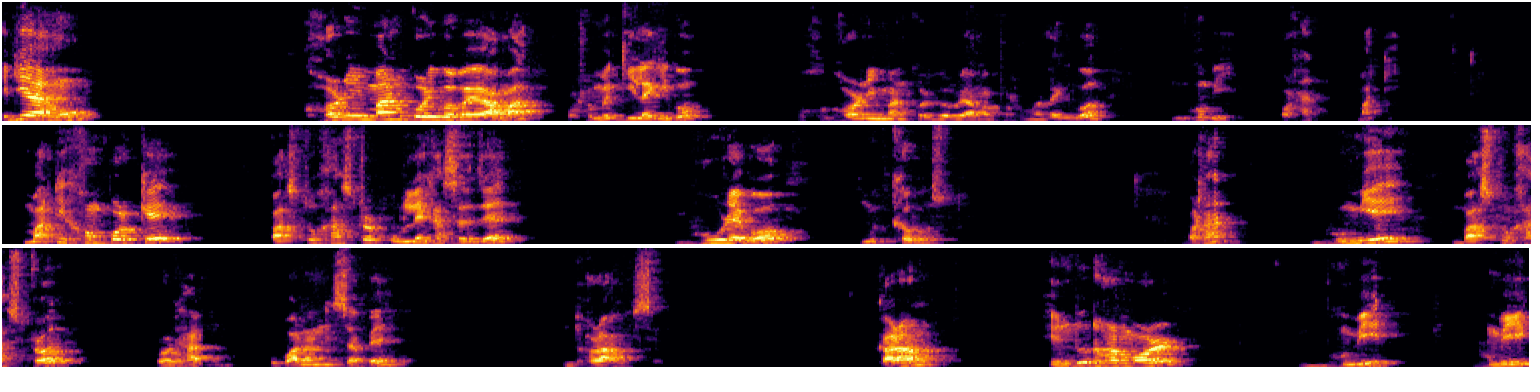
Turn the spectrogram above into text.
এতিয়া আহোঁ ঘৰ নিৰ্মাণ কৰিবৰ বাবে আমাক প্ৰথমে কি লাগিব? ঘৰ নিৰ্মাণ কৰিবৰ বাবে আমাক প্ৰথমে লাগিব ভূমি অৰ্থাৎ মাটি। মাটি সম্পৰ্কে বাস্তুশাস্ত্ৰত উল্লেখ আছে যে ভূৰেব মুখ্য বস্তু। অৰ্থাৎ ভূমিয়েই বাস্তুশাস্ত্ৰত প্ৰধান উপাদান হিচাপে ধৰা হৈছে। কাৰণ হিন্দু ধৰ্মৰ ভূমিত ভূমিক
